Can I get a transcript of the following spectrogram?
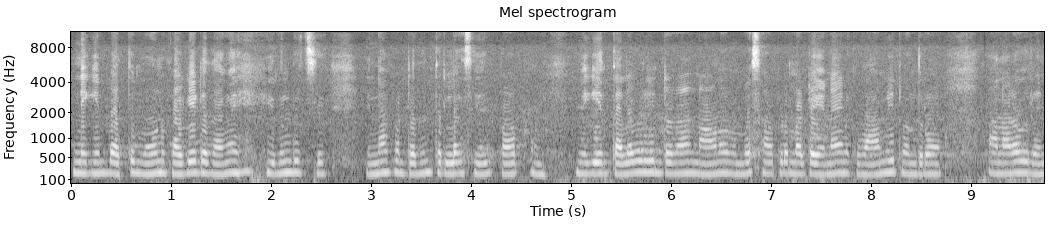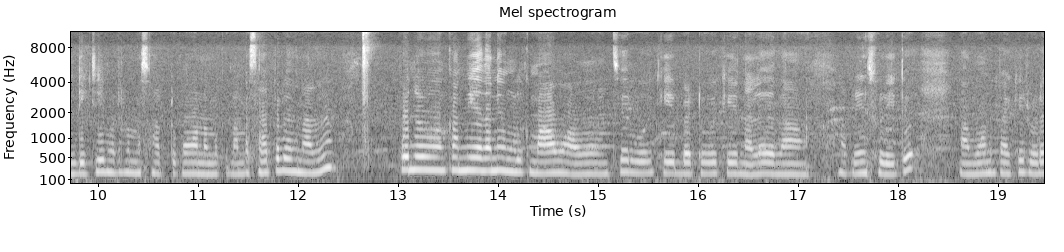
இன்றைக்கின்னு பார்த்து மூணு பாக்கெட்டு தாங்க இருந்துச்சு. என்ன பண்ணுறதுன்னு தெரில சரி பார்ப்போம். இன்றைக்கி என் தலைவலின்றனால நானும் ரொம்ப சாப்பிட மாட்டேன். ஏன்னா எனக்கு வாமிட் வந்துடும் அதனால் ஒரு ரெண்டு இட்லி மட்டும் நம்ம சாப்பிட்டுக்குவோம். நமக்கு நம்ம சாப்பிட்றதுனால கொஞ்சம் கம்மியாக தானே உங்களுக்கு மாவு ஆகும். சரி ஓகே பட் ஓகே நல்லது தான் அப்படின்னு சொல்லிட்டு நான் மூணு பாக்கெட்டோட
